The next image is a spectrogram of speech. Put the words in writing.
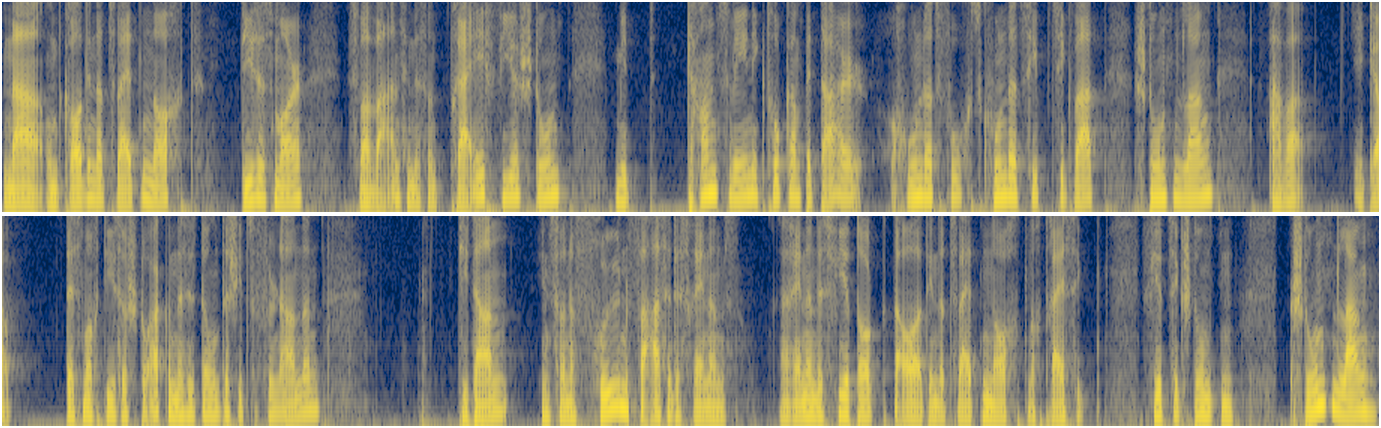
Na, und gerade in der zweiten Nacht, dieses Mal, es war Wahnsinn, es waren drei, vier Stunden mit ganz wenig Druck am Pedal, 150, 170 Watt stundenlang. Aber ich glaube, das macht die so stark und das ist der Unterschied zu vielen anderen, die dann in so einer frühen Phase des Rennens, ein Rennen, das vier Tage dauert, in der zweiten Nacht, nach 30, 40 Stunden, stundenlang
